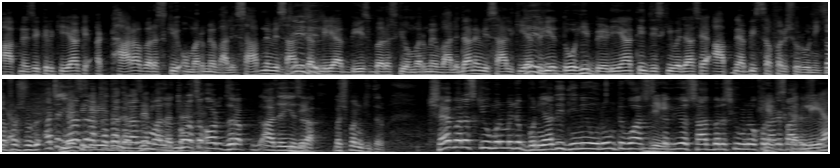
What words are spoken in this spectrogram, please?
آپ نے ذکر کیا کہ اٹھارہ برس کی عمر میں والد صاحب نے وصال جی، کر جی۔ لیا بیس برس کی عمر میں والدہ نے وصال کیا جی، تو جی۔ یہ دو ہی بیڑیاں تھی جس کی وجہ سے آپ نے ابھی سفر شروع نہیں کیا سفر شروع اچھا یہاں ذرا قطع جو کلام لفظ کی معذرت تھوڑا سا۔ اور ذرا آ جائیے ذرا بچپن کی طرف چھ برس کی عمر میں جو بنیادی دینی علوم تھے وہ حاصل جی۔ کر لیے اور سات برس کی عمر میں قرآن پاک کر لیا؟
